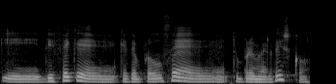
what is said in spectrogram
y dice que, que te produce tu primer disco.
